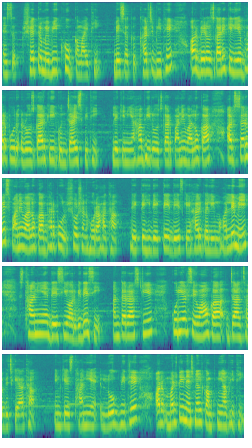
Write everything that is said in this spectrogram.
इस क्षेत्र में भी खूब कमाई थी। बेशक खर्च भी थे और बेरोजगारी के लिए भरपूर रोज़गार की गुंजाइश भी थी, लेकिन यहाँ भी रोज़गार पाने वालों का और सर्विस पाने वालों का भरपूर शोषण हो रहा था। देखते ही देखते देश के हर गली मोहल्ले में स्थानीय देसी और विदेशी अंतर्राष्ट्रीय कुरियर सेवाओं का जाल सा बिछ गया था। इनके स्थानीय लोग भी थे और मल्टीनेशनल कंपनियाँ भी थी,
